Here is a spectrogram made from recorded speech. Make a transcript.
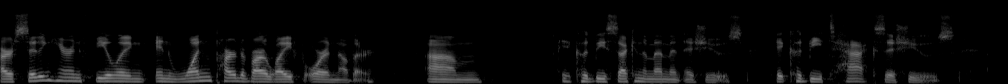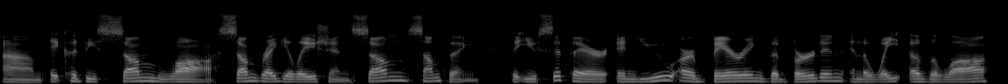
are sitting here and feeling in one part of our life or another. Um, it could be Second Amendment issues. It could be tax issues. Um, it could be some law, some regulation, some something that you sit there and you are bearing the burden and the weight of the law,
